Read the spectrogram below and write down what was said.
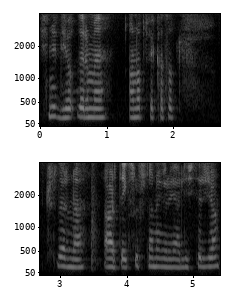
Şimdi diyotlarımı anot ve katot uçlarına artı eksi uçlarına göre yerleştireceğim.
